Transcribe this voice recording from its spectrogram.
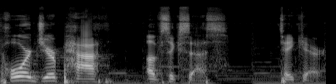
towards your path of success. Take care.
